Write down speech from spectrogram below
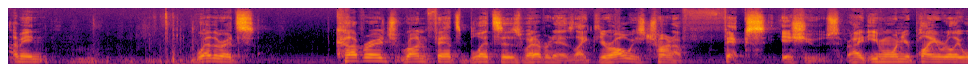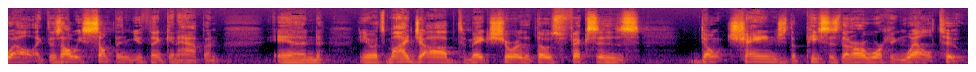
I mean, whether it's coverage, run fits, blitzes, whatever it is, like you're always trying to fix issues, right? Even when you're playing really well, like there's always something you think can happen. And, you know, it's my job to make sure that those fixes don't change the pieces that are working well too,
